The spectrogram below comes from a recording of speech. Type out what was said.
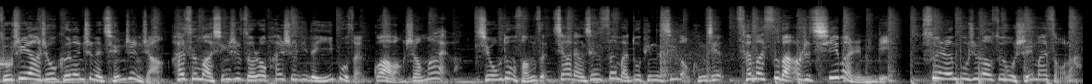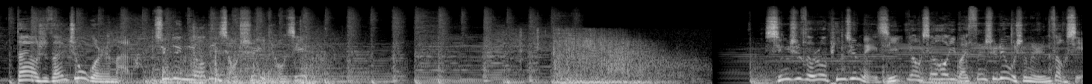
组织亚洲格兰镇的前镇长还曾把《行尸走肉》拍摄地的一部分挂网上卖了，九栋房子加两千三百多平的街道空间，才卖四百二十七万人民币。虽然不知道最后谁买走了，但要是咱中国人买了，绝对秒变小吃一条街。行尸走肉平均每集要消耗一百三十六升的人造血。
